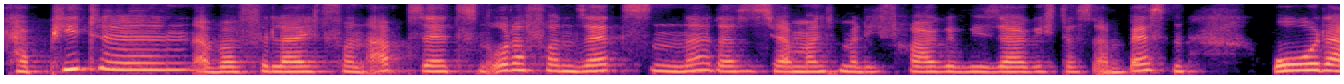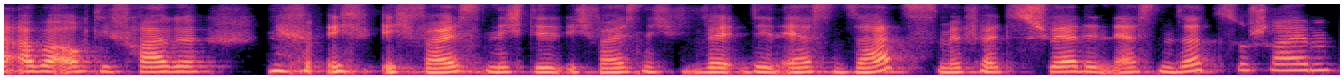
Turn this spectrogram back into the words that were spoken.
Kapiteln, aber vielleicht von Absätzen oder von Sätzen. Ne? Das ist ja manchmal die Frage, wie sage ich das am besten? Oder aber auch die Frage, ich, ich weiß nicht, ich weiß nicht den ersten Satz. Mir fällt es schwer, den ersten Satz zu schreiben.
